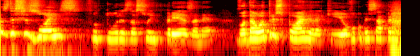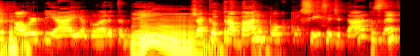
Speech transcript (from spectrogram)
as decisões futuras da sua empresa, né? Vou dar outro spoiler aqui. Eu vou começar a aprender Power BI agora também, hum. já que eu trabalho um pouco com ciência de dados, né?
